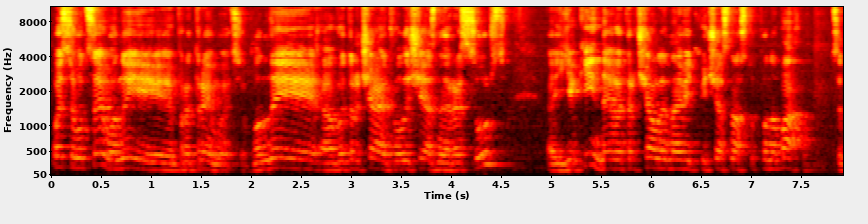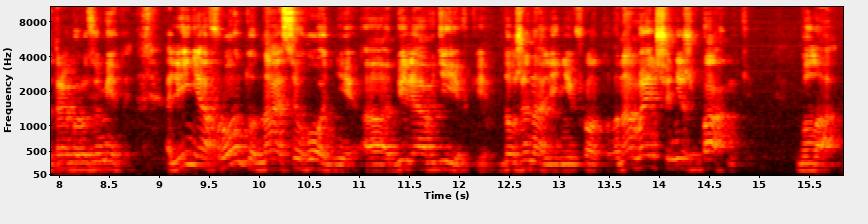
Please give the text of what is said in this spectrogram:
Ось оце вони притримуються. Вони е, витрачають величезний ресурс, які не витрачали навіть під час наступу на Бахмут. Це треба розуміти. Лінія фронту на сьогодні е, біля Авдіївки, довжина лінії фронту, вона менше ніж в Бахмуті. Була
